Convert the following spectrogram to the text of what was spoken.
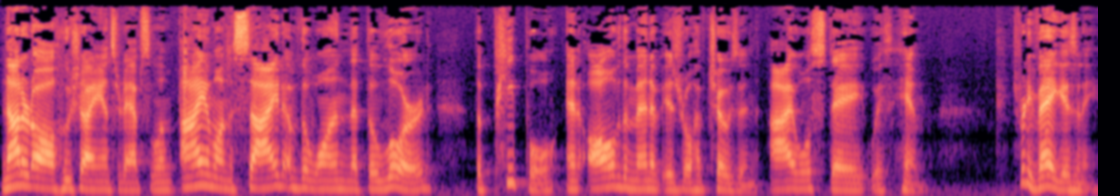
Not at all, Hushai answered Absalom. I am on the side of the one that the Lord, the people, and all of the men of Israel have chosen. I will stay with him. It's pretty vague, isn't he?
